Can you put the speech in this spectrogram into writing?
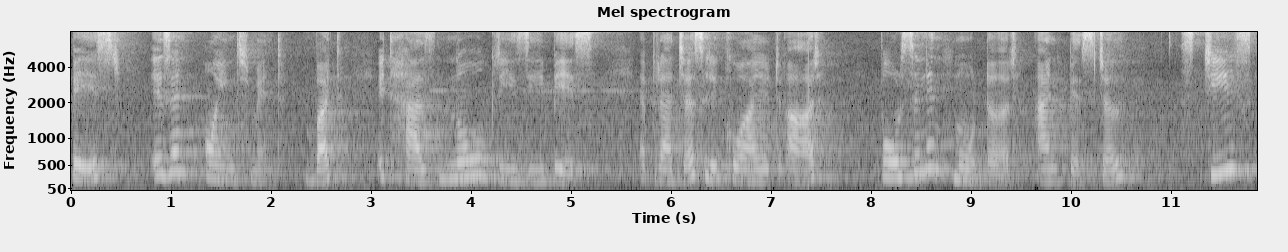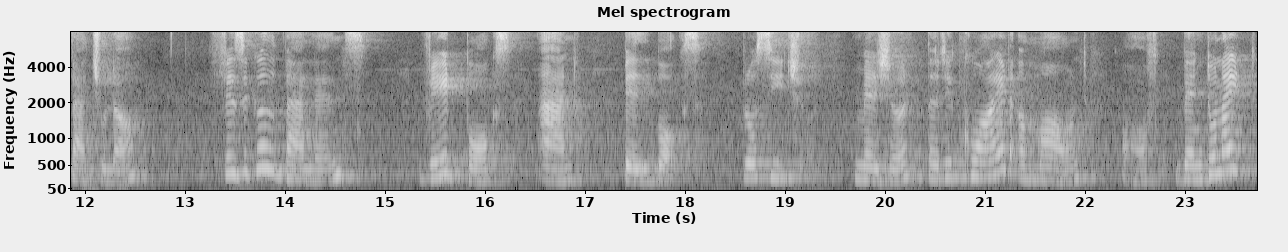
Paste is an ointment, but it has no greasy base. Apparatus required are porcelain mortar and pestle, steel spatula, physical balance, weight box and pill box. Procedure Measure the required amount of bentonite,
